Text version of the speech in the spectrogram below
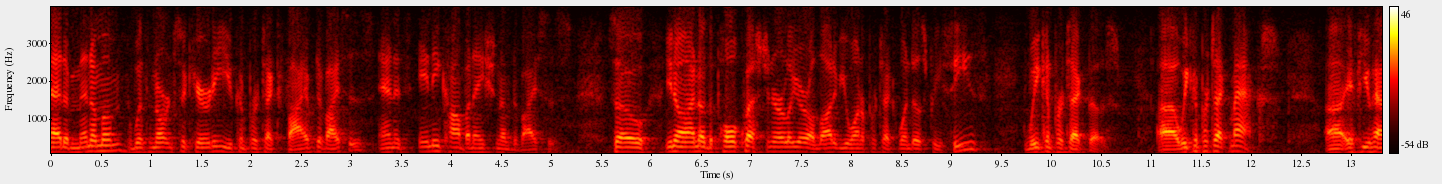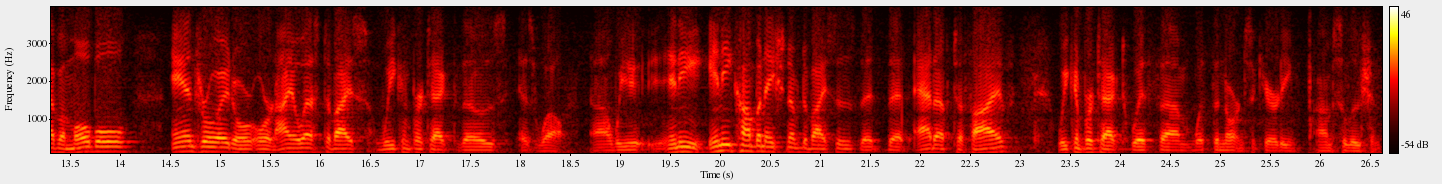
At a minimum, with Norton Security, you can protect five devices, and it's any combination of devices. So, you know, I know the poll question earlier, a lot of you want to protect Windows PCs. We can protect those. Uh, we can protect Macs. Uh, if you have a mobile Android or, or an iOS device, we can protect those as well. Uh, we, any, any combination of devices that, that add up to five, we can protect with, um, with the Norton Security um, solution.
